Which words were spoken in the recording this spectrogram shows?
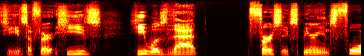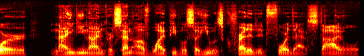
he's the first he's he was that first experience for 99% of white people so he was credited for that style.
